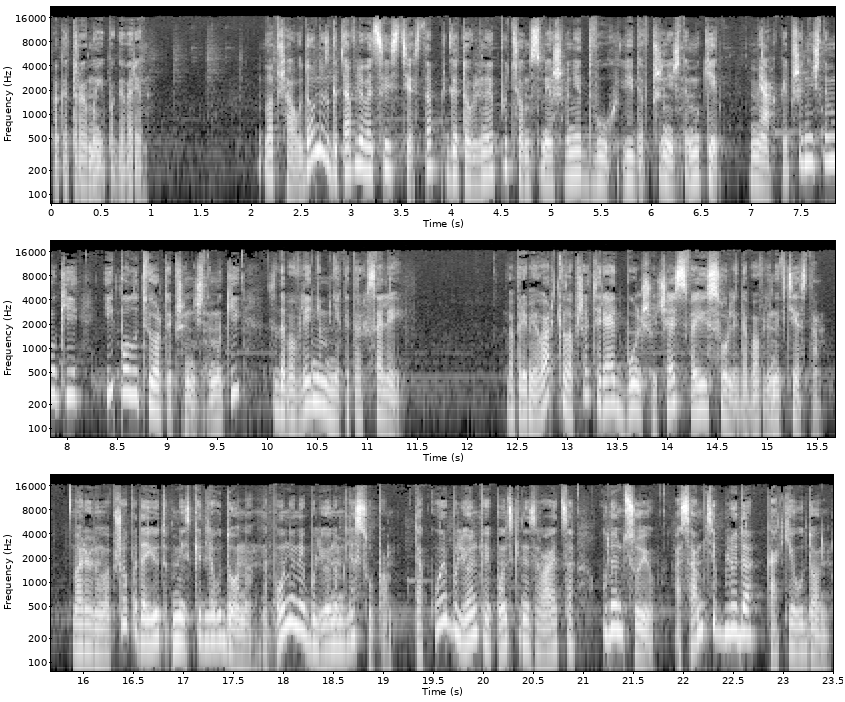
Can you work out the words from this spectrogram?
о которой мы и поговорим. Лапша удон изготавливается из теста, приготовленное путем смешивания двух видов пшеничной муки – мягкой пшеничной муки и полутвердой пшеничной муки с добавлением некоторых солей. Во время варки лапша теряет большую часть своей соли, добавленной в тесто. Вареную лапшу подают в миске для удона, наполненной бульоном для супа. Такой бульон по-японски называется удонцую, а сам тип блюда – как и удон.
